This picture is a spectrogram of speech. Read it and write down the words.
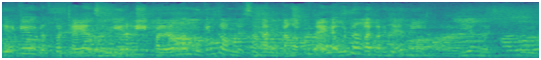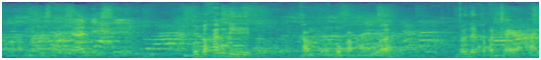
Jadi kayak udah kepercayaan sendiri. Padahal mah mungkin kalau misalkan kita nggak percaya ya udah nggak terjadi. Iya nggak sih? Bisa jadi sih. Gue bahkan di kampung bokap gua itu ada kepercayaan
